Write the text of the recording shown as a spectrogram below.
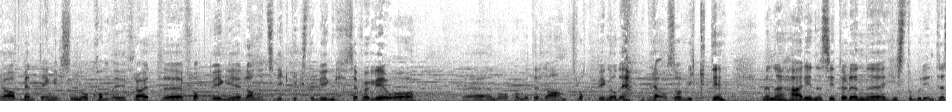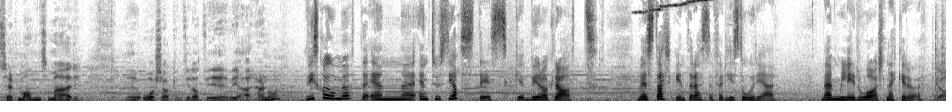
Ja, Bente Engelsen, nå kommer vi fra et uh, flott bygg, landets viktigste bygg selvfølgelig. Og eh, nå kommer vi til et annet flott bygg, og det, det er også viktig. Men uh, her inne sitter det en historieinteressert mann som er årsaken til at vi, vi, er her nå. Vi skal jo møte en entusiastisk byråkrat med sterk interesse for historier, nemlig Roar Snekkerød. Ja,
